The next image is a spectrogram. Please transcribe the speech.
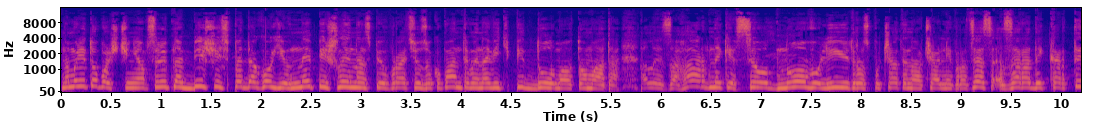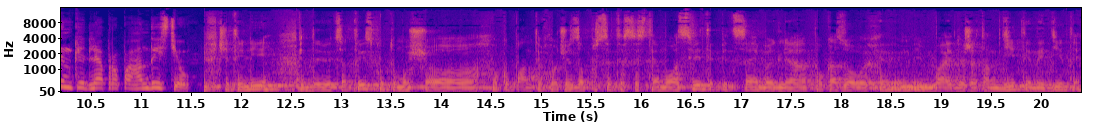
На Мелітопольщині абсолютна більшість педагогів не пішли на співпрацю з окупантами навіть під дулом автомата, але загарбники все одно воліють розпочати навчальний процес заради картинки для пропагандистів. Вчителі піддаються тиску, тому що окупанти хочуть запустити систему освіти під себе для показових і байдуже там діти, не діти.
